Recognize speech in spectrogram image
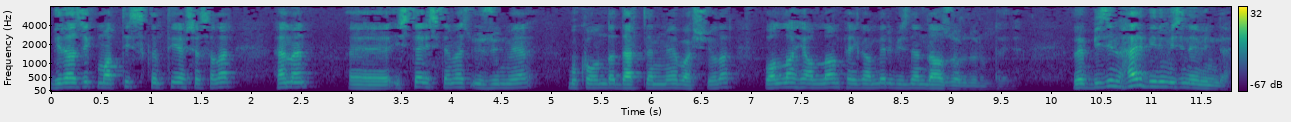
Birazcık maddi sıkıntı yaşasalar hemen e, ister istemez üzülmeye, bu konuda dertlenmeye başlıyorlar. Vallahi Allah'ın peygamberi bizden daha zor durumdaydı. Ve bizim her birimizin evinde,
